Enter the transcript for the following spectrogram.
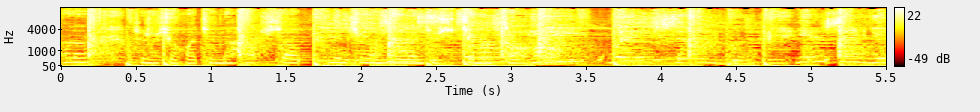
哈，这种笑话真的好笑，偏偏这种夜晚就是这么笑。你为什么眼神有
